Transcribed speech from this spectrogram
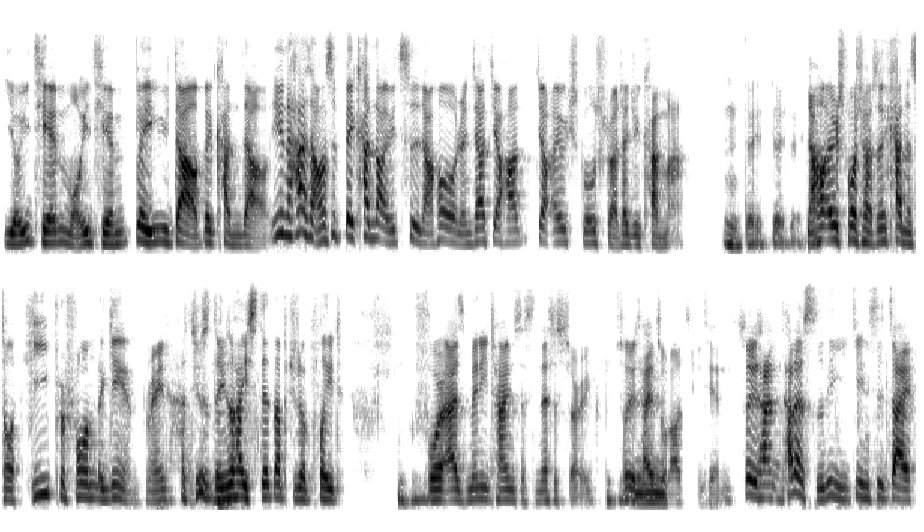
有一天某一天被遇到、被看到，因为他好像是被看到一次，然后人家叫他叫 Eric Spoelstra 再去看嘛。嗯，对对对。然后 Eric Spoelstra 在看的时候，he performed again，right？他就是等于说他 step up to the plate for as many times as necessary，所以才走到今天。所以他他的实力一定是在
